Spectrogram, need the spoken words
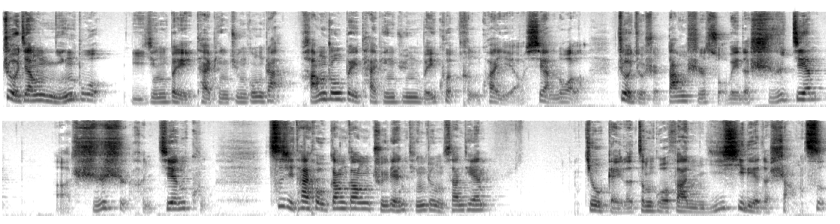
浙江宁波已经被太平军攻占，杭州被太平军围困，很快也要陷落了。这就是当时所谓的时间啊，时势很艰苦。慈禧太后刚刚垂帘听政三天。就给了曾国藩一系列的赏赐，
